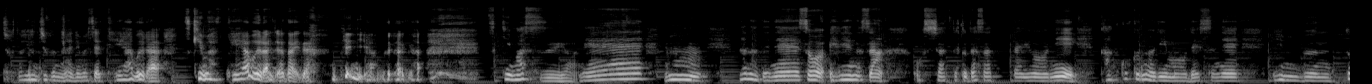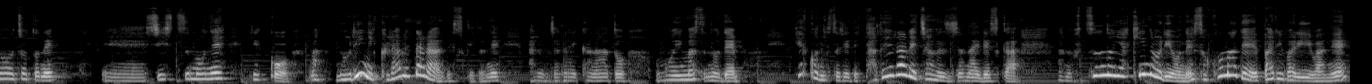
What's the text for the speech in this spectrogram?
ちょうど40分になりました。手油、つきます。手油じゃないな。手に油がつきますよね。うん。なのでね、そう、エレーヌさんおっしゃってくださったように、韓国海苔もですね、塩分とちょっとね、えー、脂質もね、結構、まあ、海苔に比べたらですけどね、あるんじゃないかなと思いますので、結構ね、それで食べられちゃうじゃないですか。あの、普通の焼き海苔をね、そこまでバリバリはね、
